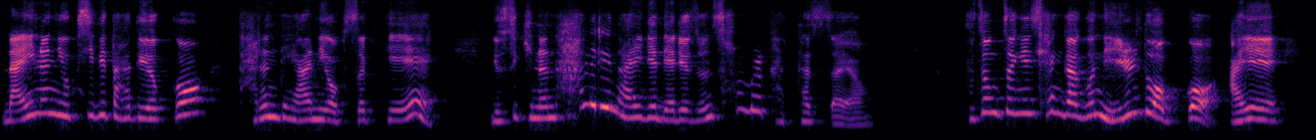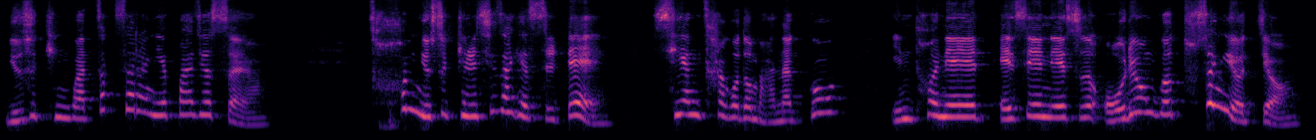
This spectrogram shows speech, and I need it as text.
나이는 60이 다 되었고 다른 대안이 없었기에 뉴스킨은 하늘이 나에게 내려준 선물 같았어요. 부정적인 생각은 일도 없고 아예 뉴스킨과 짝사랑에 빠졌어요. 처음 뉴스킨을 시작했을 때 시행착오도 많았고 인터넷, SNS 어려운 것 투성이었죠.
